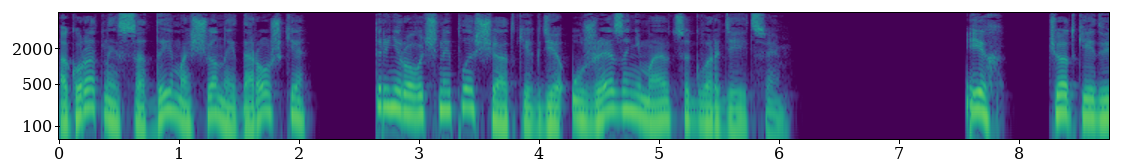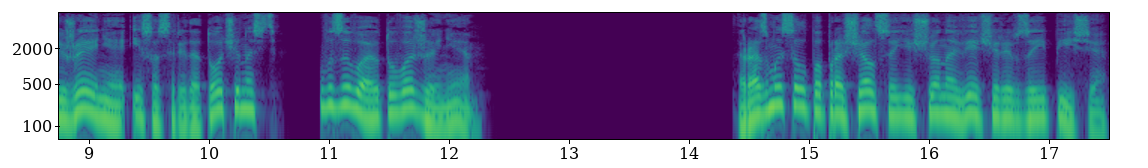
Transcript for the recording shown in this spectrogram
Аккуратные сады, мощеные дорожки, тренировочные площадки, где уже занимаются гвардейцы. Их четкие движения и сосредоточенность вызывают уважение. Размысл попрощался еще на вечере в Заеписе,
